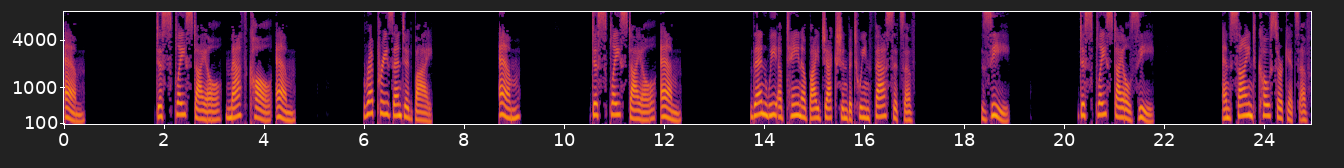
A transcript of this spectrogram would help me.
m. Display style math call m. Represented by m. Display style m then we obtain a bijection between facets of z display style z and signed cocircuits of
